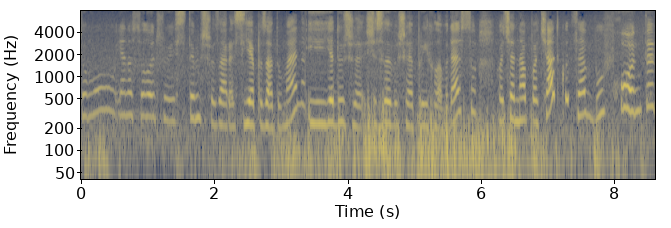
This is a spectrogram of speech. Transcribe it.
Тому я насолоджуюсь тим, що зараз є позаду мене, і я дуже щаслива, що я приїхала в Одесу. Хоча на початку це був хонтед,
